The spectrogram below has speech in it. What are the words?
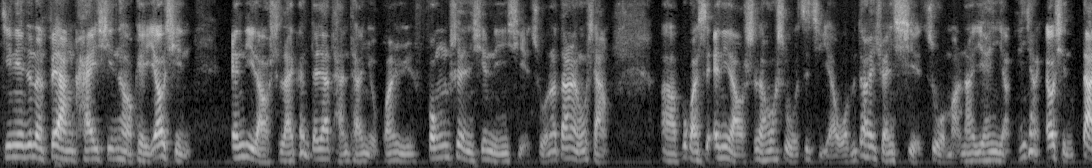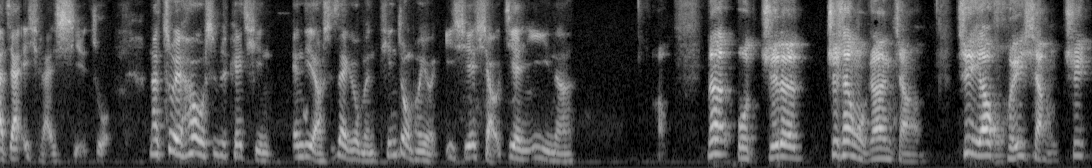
今天真的非常开心哈，可以邀请 Andy 老师来跟大家谈谈有关于丰盛心灵写作。那当然，我想啊，不管是 Andy 老师或是我自己啊，我们都很喜欢写作嘛，那也很想很想邀请大家一起来写作。那最后是不是可以请 Andy 老师再给我们听众朋友一些小建议呢？好，那我觉得就像我刚刚讲，其实要回想去，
